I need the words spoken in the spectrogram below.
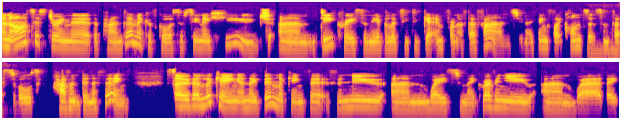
And artists during the, the pandemic, of course, have seen a huge um, decrease in the ability to get in front of their fans. You know, things like concerts and mm-hmm. festivals haven't been a thing. So they're looking and they've been looking for, for new um, ways to make revenue um, where they,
